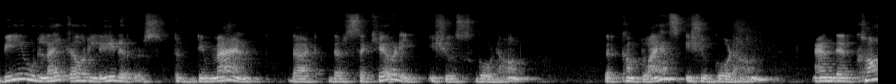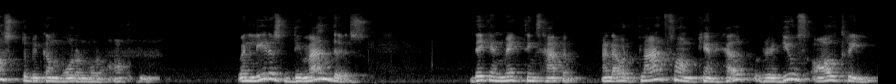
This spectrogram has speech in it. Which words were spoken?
we would like our leaders to demand that their security issues go down, their compliance issue go down, and their cost to become more and more optimal. When leaders demand this, they can make things happen. And our platform can help reduce all three.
